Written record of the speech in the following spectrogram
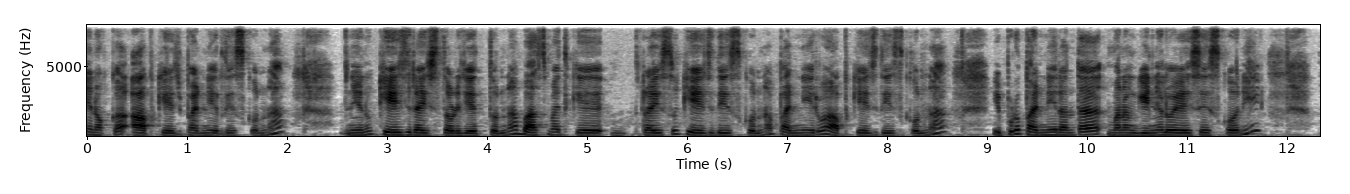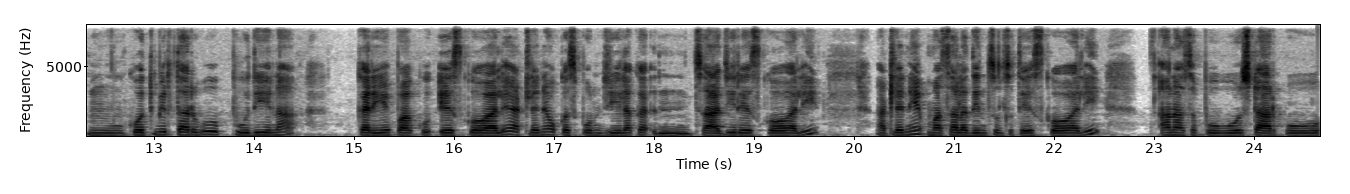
నేను ఒక హాఫ్ కేజీ పన్నీర్ తీసుకున్నా. నేను కేజీ రైస్ తోటి చేస్తున్నా. బాస్మతి కే రైస్ కేజీ తీసుకున్న. పన్నీరు హాఫ్ కేజీ తీసుకున్న. ఇప్పుడు పన్నీర్ అంతా మనం గిన్నెలో వేసేసుకొని కొత్తిమీర తరుగు పుదీనా కరివేపాకు వేసుకోవాలి. అట్లనే ఒక స్పూన్ జీలక సాజీర వేసుకోవాలి. అట్లనే మసాలా దినుసులు తీసుకోవాలి. అనాస పువ్వు స్టార్ పువ్వు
